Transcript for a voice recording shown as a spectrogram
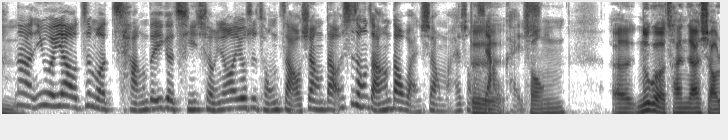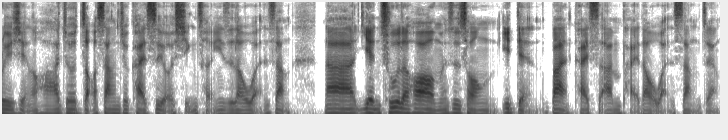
嗯、那因为要这么长的一个骑程，然后又是从早上到，是从早上到晚上吗？还是从下午开始？从呃，如果参加小旅行的话，就早上就开始有行程，一直到晚上。那演出的话，我们是从一点半开始安排到晚上这样。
